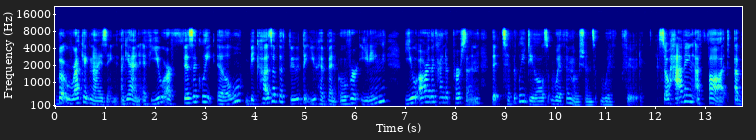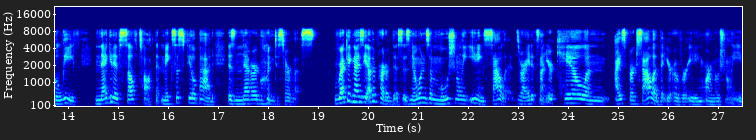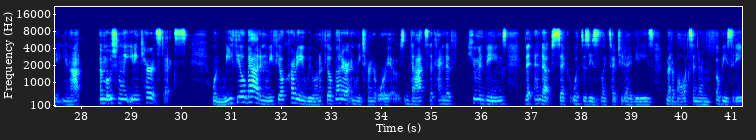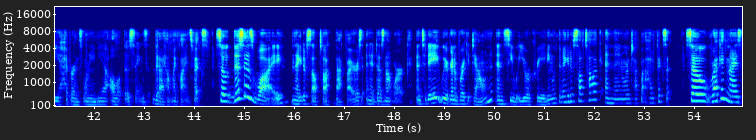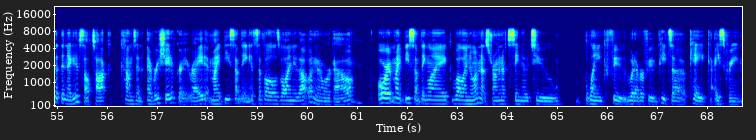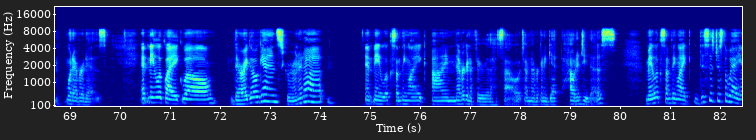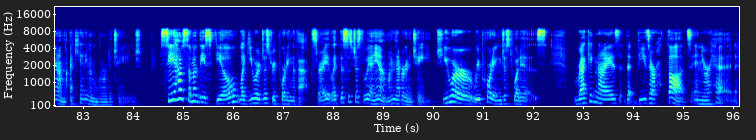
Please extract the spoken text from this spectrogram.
but recognizing again if you are physically ill because of the food that you have been overeating you are the kind of person that typically deals with emotions with food so having a thought a belief negative self-talk that makes us feel bad is never going to serve us recognize the other part of this is no one's emotionally eating salads, right? It's not your kale and iceberg salad that you're overeating or emotionally eating. You're not emotionally eating carrot sticks. When we feel bad and we feel cruddy, we want to feel better and we turn to Oreos. That's the kind of human beings that end up sick with diseases like type 2 diabetes, metabolic syndrome, obesity, hyperinsulinemia, all of those things that I help my clients fix. So, this is why negative self talk backfires and it does not work. And today we are going to break it down and see what you are creating with the negative self talk, and then we're going to talk about how to fix it. So recognize that the negative self talk comes in every shade of gray, right? It might be something as simple as, well, I knew that wasn't going to work out. Or it might be something like, well, I know I'm not strong enough to say no to blank food, whatever food, pizza, cake, ice cream, whatever it is. It may look like, well, there I go again, screwing it up. It may look something like, I'm never going to figure this out. I'm never going to get how to do this may look something like this is just the way I am. I can't even learn to change. See how some of these feel like you are just reporting the facts, right? Like this is just the way I am. I'm never going to change. You are reporting just what is. Recognize that these are thoughts in your head.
